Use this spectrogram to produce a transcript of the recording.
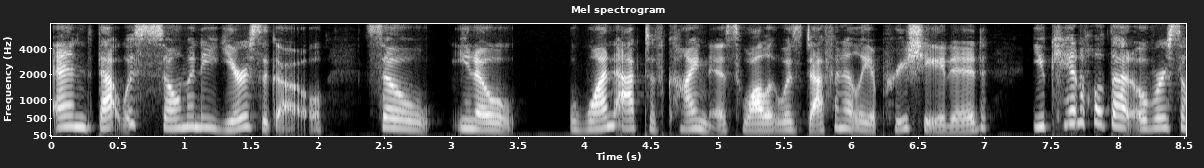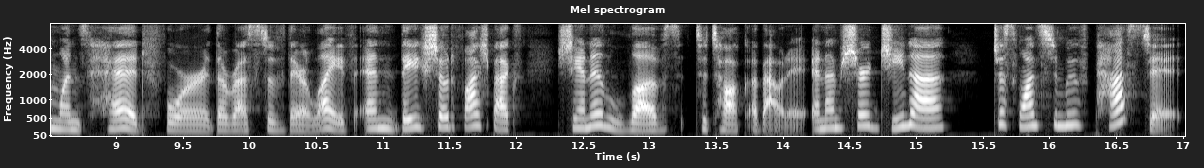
And that was so many years ago. So, you know, one act of kindness, while it was definitely appreciated, you can't hold that over someone's head for the rest of their life. And they showed flashbacks. Shannon loves to talk about it. And I'm sure Gina just wants to move past it.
